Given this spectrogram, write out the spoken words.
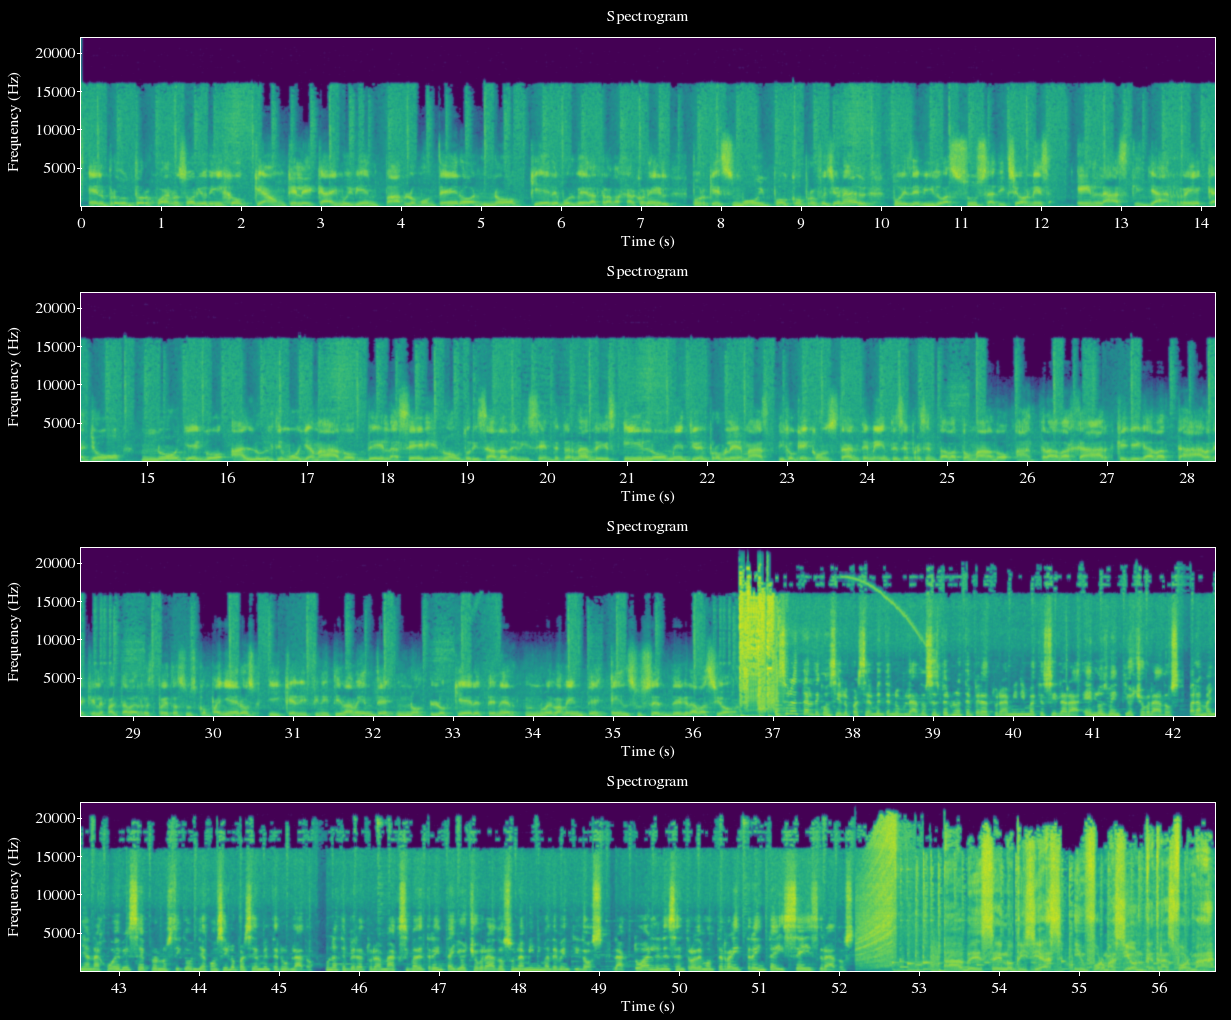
El productor Juan Osorio dijo que aunque le cae muy bien Pablo Montero, no quiere volver a trabajar con él porque es muy poco profesional, pues debido a sus adicciones en las que ya recayó, no llegó al último llamado de la serie no autorizada de Vicente Fernández y lo metió en problemas. Dijo que constantemente se presentaba tomado a trabajar, que llegaba tarde, que le faltaba el respeto a sus compañeros y que definitivamente no lo quiere tener nuevamente en su set de grabación. Es una tarde con cielo parcialmente nublado. Se espera una temperatura mínima que oscilará en los 28 grados. Para mañana jueves se pronostica un día con cielo nublado. Una temperatura máxima de 38 grados, una mínima de 22. La actual en el centro de Monterrey, 36 grados. ABC Noticias. Información que transforma.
